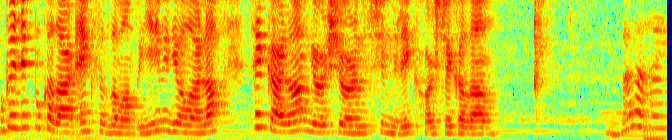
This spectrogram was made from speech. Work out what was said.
Bugünlük bu kadar. En kısa zamanda yeni videolarla tekrardan görüşüyoruz. Şimdilik hoşçakalın. Bye.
